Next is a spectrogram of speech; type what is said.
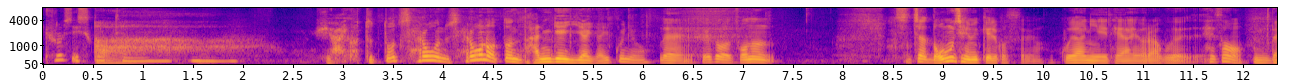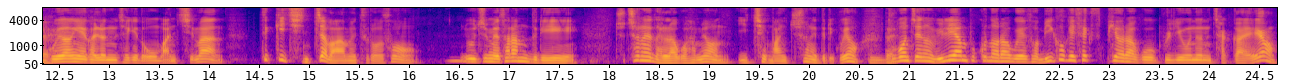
그럴 수 있을 것 같아요. 아... 야, 이것도 또 새로운, 새로운 어떤 단계의 이야기가 있군요. 네. 그래서 저는 진짜 너무 재밌게 읽었어요. 고양이에 대하여라고 해서 네. 고양이에 관련된 책이 너무 많지만 특히 진짜 마음에 들어서 요즘에 사람들이 추천해 달라고 하면 이 책 많이 추천해 드리고요. 네. 두 번째는 윌리엄 포크너라고 해서 미국의 섹스피어라고 불리우는 작가예요.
